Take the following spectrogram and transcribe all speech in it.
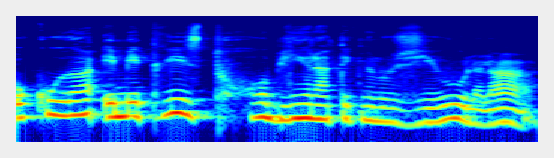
au courant et maîtrisent trop bien la technologie. Oh là là.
